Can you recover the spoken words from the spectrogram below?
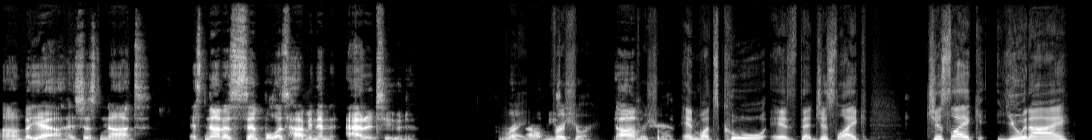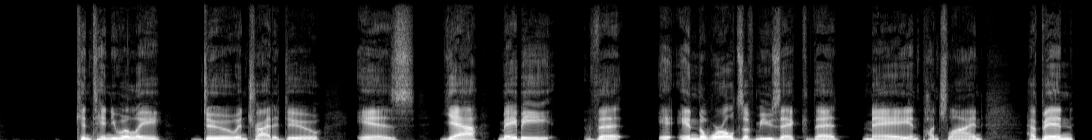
Um, but yeah, it's just not. It's not as simple as having an attitude. Right. For sure. Um, for sure. And what's cool is that just like just like you and I continually do and try to do is yeah, maybe the in the worlds of music that Mae and Punchline have been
